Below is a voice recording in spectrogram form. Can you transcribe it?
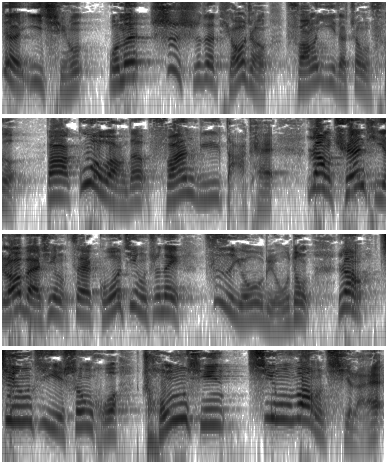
的疫情，我们适时的调整防疫的政策，把过往的樊篱打开，让全体老百姓在国境之内自由流动，让经济生活重新兴旺起来，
